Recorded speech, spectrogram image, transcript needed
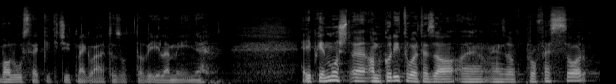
valószínűleg kicsit megváltozott a véleménye. Egyébként most, amikor itt volt ez a, ez a professzor,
